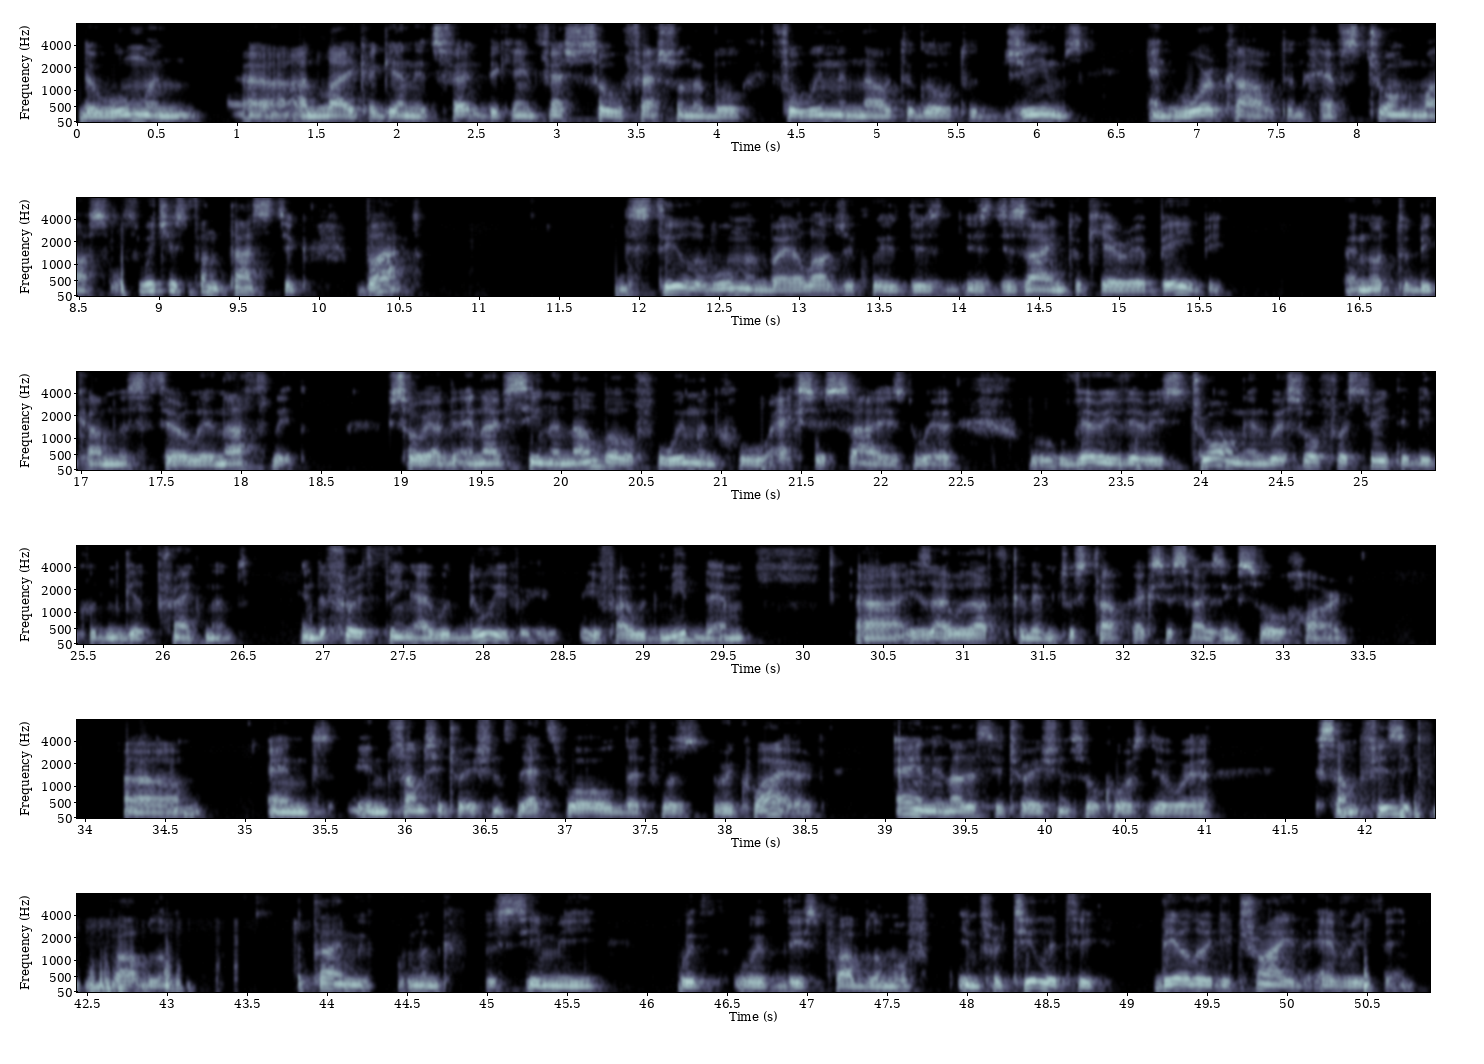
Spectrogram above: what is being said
the woman uh, unlike again it fa- became fas- so fashionable for women now to go to gyms and work out and have strong muscles which is fantastic but still a woman biologically is, is designed to carry a baby and not to become necessarily an athlete so, and I've seen a number of women who exercised were very, very strong and were so frustrated they couldn't get pregnant. And the first thing I would do if, if I would meet them uh, is I would ask them to stop exercising so hard. Um, and in some situations, that's all that was required. And in other situations, of course, there were some physical problems. The time, women come to see me with with this problem of infertility, they already tried everything.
